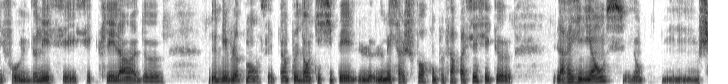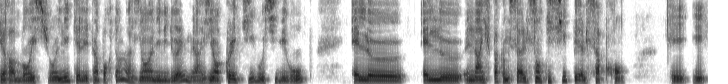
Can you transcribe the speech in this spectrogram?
il faut lui donner ces, ces clés-là de de développement. C'est un peu d'anticiper. Le, message fort qu'on peut faire passer, c'est que la résilience, cher à Boris Cyrulnik, elle est importante, la résilience individuelle, mais la résilience collective aussi des groupes. Elle, euh, ne, elle n'arrive pas comme ça, elle s'anticipe et elle s'apprend. Et, et,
